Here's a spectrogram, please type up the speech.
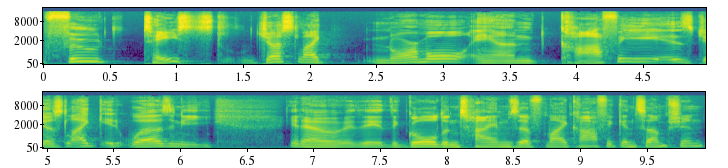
food tastes just like normal, and coffee is just like it was in the, you know, the, the golden times of my coffee consumption.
